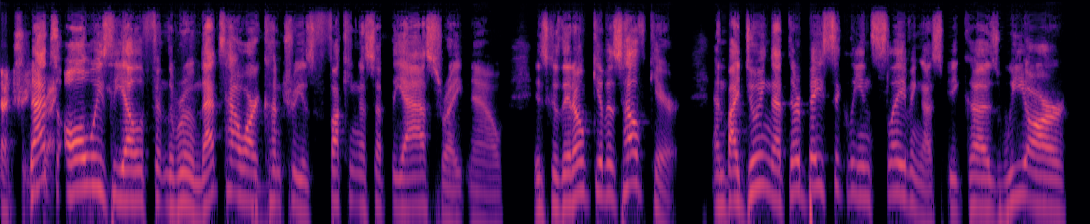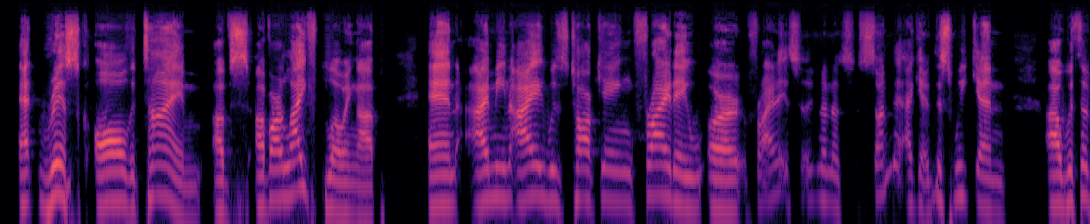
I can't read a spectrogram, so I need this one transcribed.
countries. that's right. always the elephant in the room. That's how our mm-hmm. country is fucking us up the ass right now, is because they don't give us health care. And by doing that, they're basically enslaving us because we are at risk all the time of, of our life blowing up. And I mean, I was talking Friday or Friday, no, no, Sunday, I get this weekend uh, with a,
